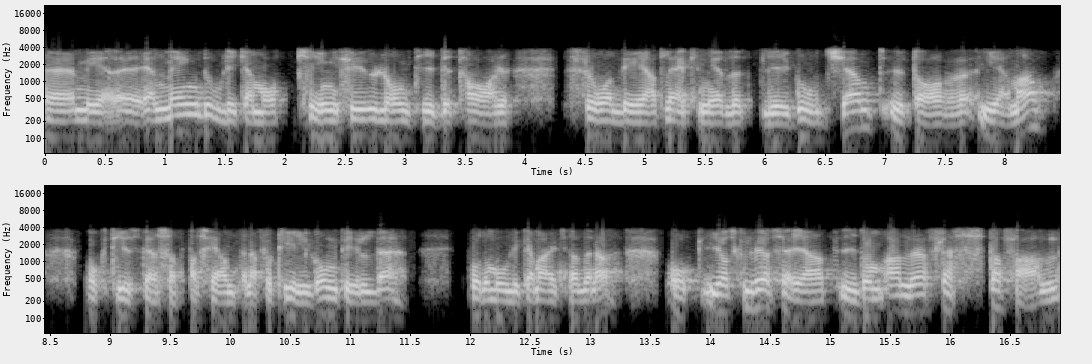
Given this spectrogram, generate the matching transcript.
eh, med eh, en mängd olika mått kring hur lång tid det tar från det att läkemedlet blir godkänt utav EMA och tills dess att patienterna får tillgång till det på de olika marknaderna. Och jag skulle vilja säga att i de allra flesta fall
